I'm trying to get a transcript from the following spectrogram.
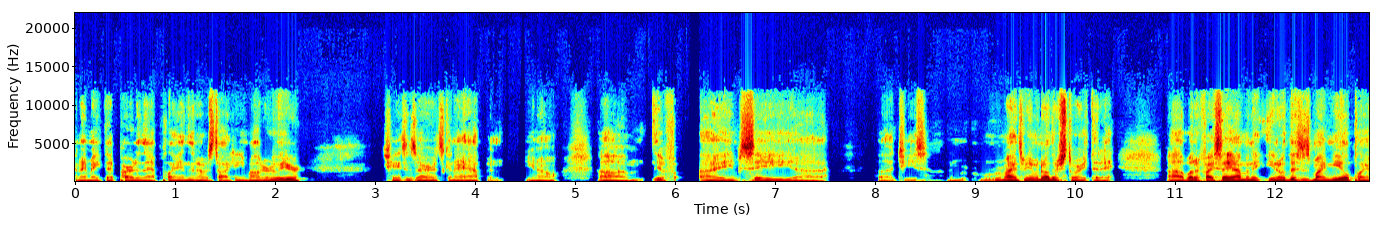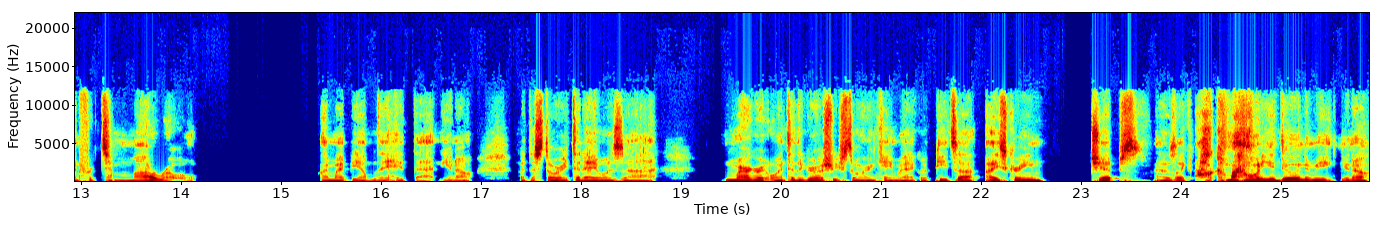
and I make that part of that plan that I was talking about earlier, chances are it's going to happen. You know, um, if I say, uh, uh, geez, reminds me of another story today. Uh, but if I say I'm going to, you know, this is my meal plan for tomorrow, I might be able to hit that, you know. But the story today was uh, Margaret went to the grocery store and came back with pizza, ice cream, chips. I was like, oh, come on, what are you doing to me? You know?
